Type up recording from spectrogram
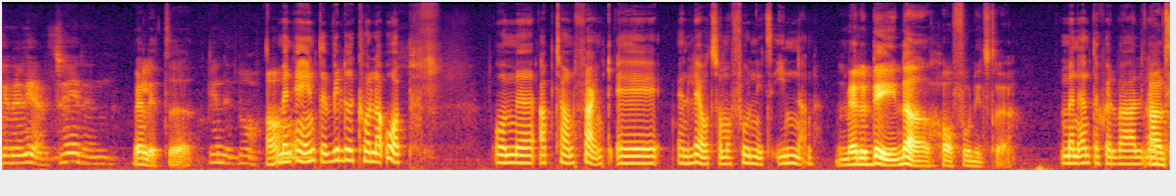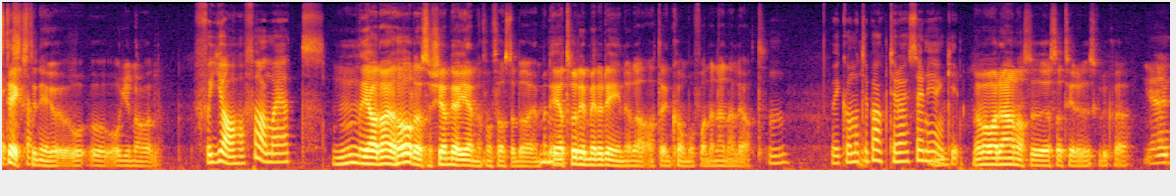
generellt så är den väldigt, eh, väldigt bra. ja. Men är inte, vill du kolla upp om eh, Uptown Funk är en låt som har funnits innan. Melodin där har funnits tror jag. Men inte själva Hans låttexten. texten är ju original. För jag har för mig att, Mm, ja, när jag hörde den så kände jag igen den från första början. Men det, jag tror det är melodin där, att den kommer från en annan låt. mm, vi kommer tillbaka till det sen igen Mm. Kid. Men vad var det annars du sa till dig du skulle kolla? Är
